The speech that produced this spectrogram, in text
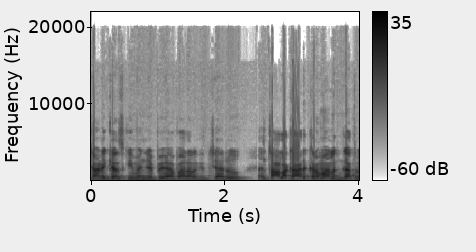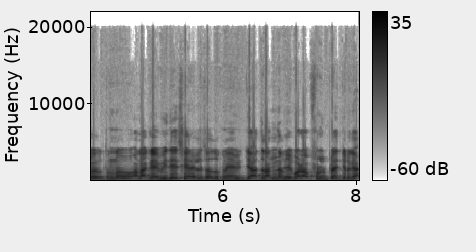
చాణక్య స్కీమ్ అని చెప్పి వ్యాపారాలకు ఇచ్చారు. చాలా కార్యక్రమాలకు గత ప్రభుత్వంలో అలాగే విదేశీయాలు వెళ్ళి చదువుకునే విద్యార్థులందరికీ కూడా ఫుల్ ప్లెజ్డ్గా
